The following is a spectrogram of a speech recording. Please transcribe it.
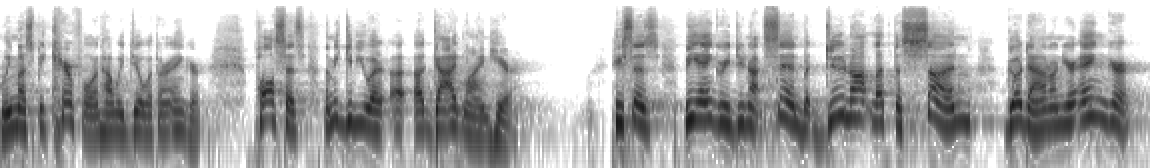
We must be careful in how we deal with our anger. Paul says, let me give you a, a, a guideline here. He says, Be angry, do not sin, but do not let the sun go down on your anger.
